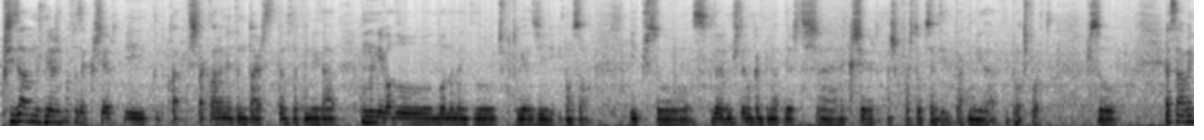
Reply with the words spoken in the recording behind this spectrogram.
precisávamos mesmo para fazer crescer e, claro, está claramente a notar-se tanto na comunidade como no nível do, do andamento do- dos portugueses e, e não só. E por isso, se pudermos ter um campeonato destes eh, a crescer, acho que faz todo sentido para a comunidade e para o desporto. Por isso, já sabem,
